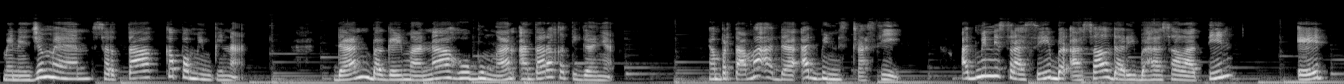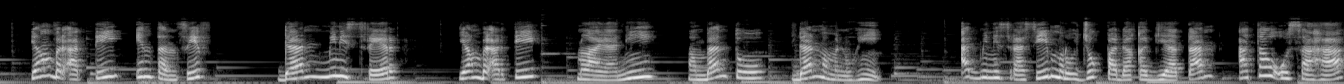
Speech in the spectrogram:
manajemen, serta kepemimpinan. Dan bagaimana hubungan antara ketiganya. Yang pertama ada administrasi. Administrasi berasal dari bahasa Latin "ed" yang berarti intensif dan ministrer yang berarti melayani, membantu, dan memenuhi. Administrasi merujuk pada kegiatan atau usaha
